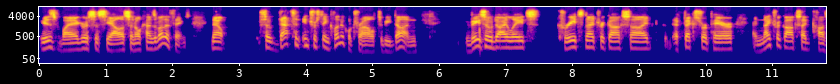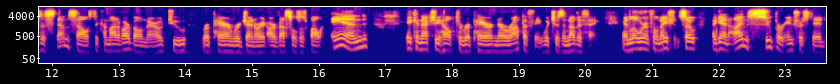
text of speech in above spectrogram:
is Viagra, and Cialis, and all kinds of other things. Now, so that's an interesting clinical trial to be done. Vasodilates, creates nitric oxide, affects repair, and nitric oxide causes stem cells to come out of our bone marrow to repair and regenerate our vessels as well. And it can actually help to repair neuropathy, which is another thing, and lower inflammation. So again, I'm super interested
